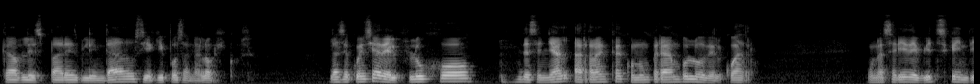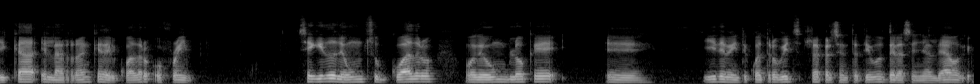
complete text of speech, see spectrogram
cables pares blindados y equipos analógicos. La secuencia del flujo de señal arranca con un preámbulo del cuadro, una serie de bits que indica el arranque del cuadro o frame, seguido de un subcuadro o de un bloque eh, y de 24 bits representativos de la señal de audio.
